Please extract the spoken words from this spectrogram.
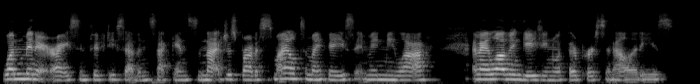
one minute rice in 57 seconds. And that just brought a smile to my face. It made me laugh. And I love engaging with their personalities.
